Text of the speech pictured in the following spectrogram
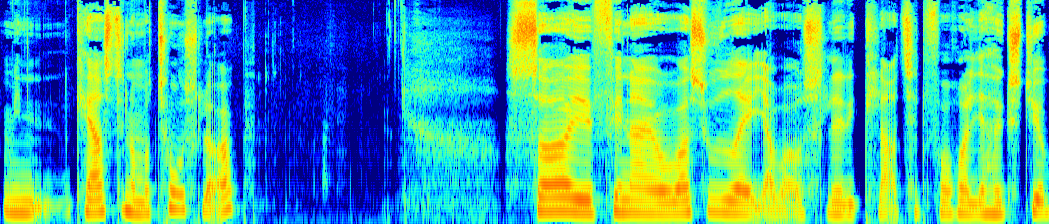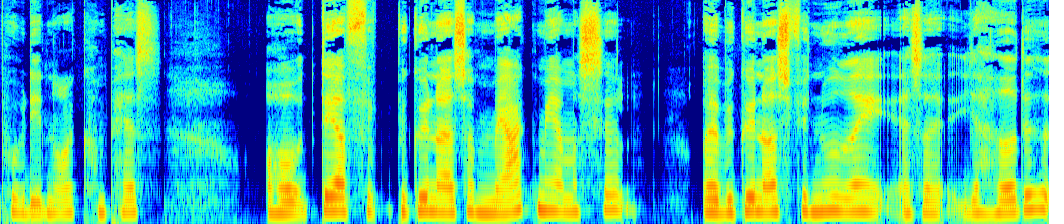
min kæreste nummer to slår op, så øh, finder jeg jo også ud af, at jeg var jo slet ikke klar til et forhold. Jeg havde ikke styr på mit indre kompas. Og der begynder jeg så at mærke mere mig selv. Og jeg begynder også at finde ud af, altså jeg havde det,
